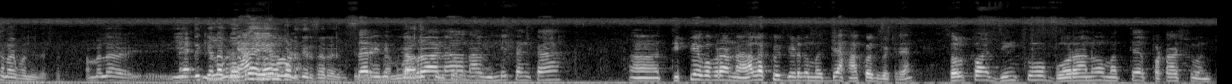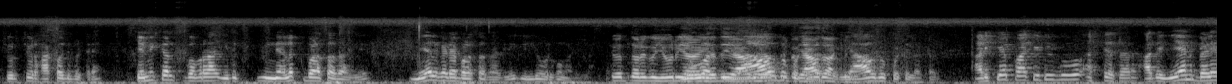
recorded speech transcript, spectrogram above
ಚೆನ್ನಾಗಿ ಬಂದಿದೆ ಸರ್. ಆಮೇಲೆ ಇದಕ್ಕೆಲ್ಲ ಗೊಬ್ಬರ ಏನು ಕೊಡ್ತೀರಿ ಸರ್ ಸರ್ ಇದು ಗೊಬ್ಬರನ ನಾವು ಇಲ್ಲಿ ತನಕ ತಿಪ್ಪೆ ಗೊಬ್ಬರ ನಾಲ್ಕು ಗಿಡದ ಮಧ್ಯೆ ಹಾಕೋದು ಬಿಟ್ರೆ ಸ್ವಲ್ಪ ಜಿಂಕು ಬೋರಾನು ಮತ್ತೆ ಪೊಟಾಶು ಒಂದು ಚೂರು ಚೂರು ಹಾಕೋದು ಬಿಟ್ರೆ ಕೆಮಿಕಲ್ಸ್ ಗೊಬ್ಬರ ಇದಕ್ಕೆ ನೆಲಕ್ಕೆ ಬಳಸೋದಾಗ್ಲಿ ಮೇಲ್ಗಡೆ ಬಳಸೋದಾಗ್ಲಿ ಇಲ್ಲಿವರೆಗೂ ಮಾಡಿಲ್ಲ. ಇವತ್ತಿನವರೆಗೂ ಯೂರಿಯಾ ಅದು ಯಾವುದು ಯಾವ್ದು ಯಾವ್ದು ಹಾಕಿಲ್ಲ. ಯಾವುದು ಕೊಟ್ಟಿಲ್ಲ ಸರ್. ಅಡಿಕೆ ಪಾಕೆಟಿಗೂ ಅಷ್ಟೇ ಸರ್. ಅದು ಏನು ಬೆಳೆ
